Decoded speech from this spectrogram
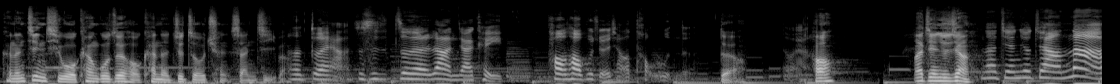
可能近期我看过最好看的就只有《犬三季》吧。嗯，对啊，就是真的让人家可以滔滔不绝想要讨论的。对啊，对啊。好，那今天就这样。那今天就这样。那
